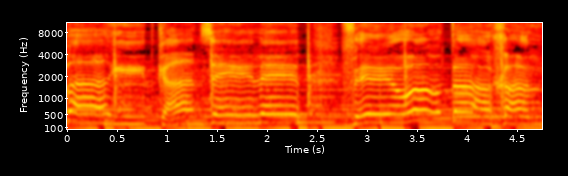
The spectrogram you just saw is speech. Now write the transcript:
בית, כאן זה לב, ואותך אני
